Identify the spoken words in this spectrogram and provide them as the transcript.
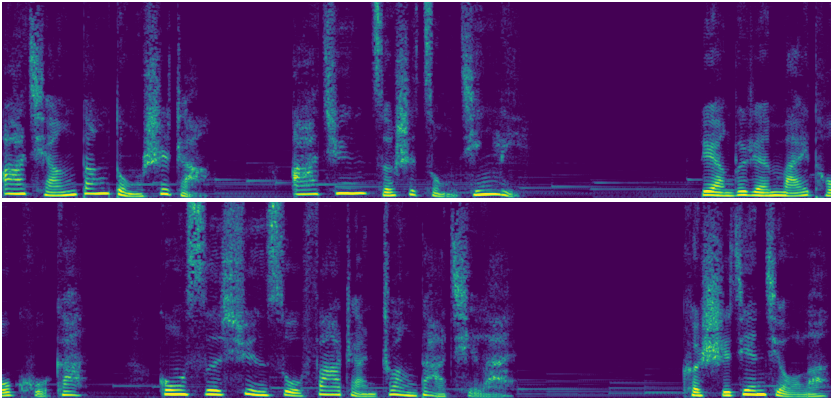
阿强当董事长。阿军则是总经理，两个人埋头苦干，公司迅速发展壮大起来。可时间久了，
